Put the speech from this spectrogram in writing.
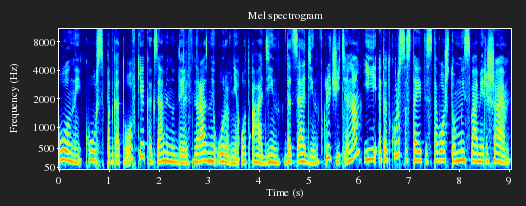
полный курс подготовки к экзамену DELF на разные уровни от А1 до С1 включительно. И этот курс состоит из того, что мы с вами решаем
